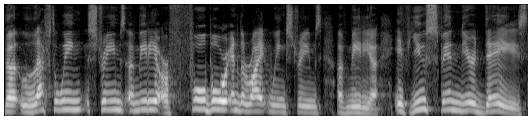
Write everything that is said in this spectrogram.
the left wing streams of media or full bore into the right wing streams of media. If you spend your days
